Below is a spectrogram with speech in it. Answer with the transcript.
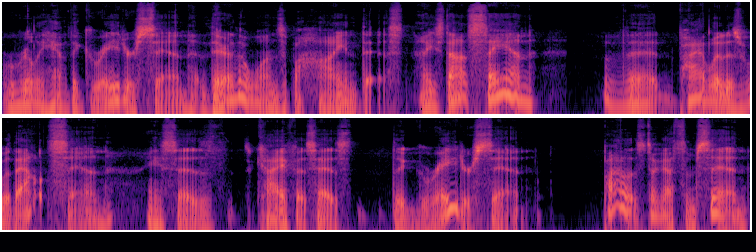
really have the greater sin. They're the ones behind this. Now, he's not saying that Pilate is without sin. He says Caiaphas has the greater sin. Pilate still got some sin.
